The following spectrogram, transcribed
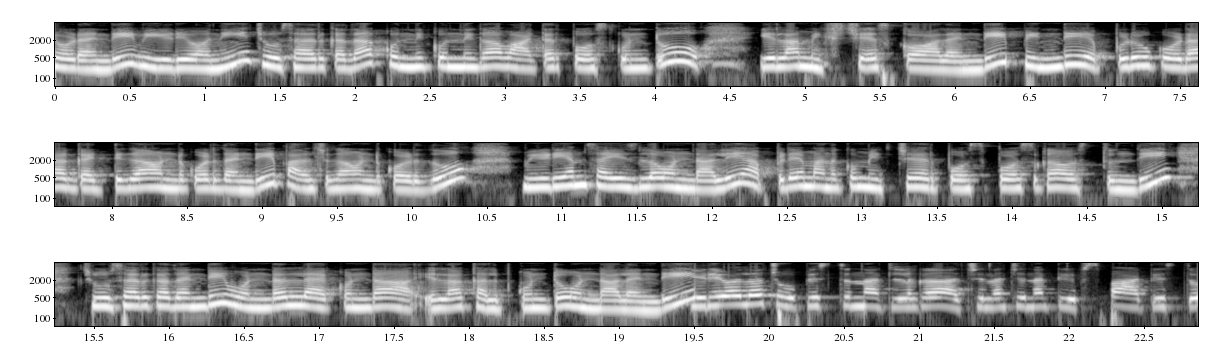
చూడండి వీడియోని. చూసారు కదా కొన్ని కొన్నిగా వాటర్ పోసుకుంటూ ఇలా మిక్స్ చేసుకోవాలండి. పిండి ఎప్పుడూ కూడా గట్టిగా ఉండకూడదండి పలుచగా ఉండకూడదు. మీడియం సైజులో ఉండాలి. అప్పుడే మనకు మిక్చర్ పోసు పోసుగా వస్తుంది. చూసారు కదండి ఉండలు లేకుండా ఇలా కలుపుకుంటూ ఉండాలండి. వీడియోలో చూపిస్తున్నట్లుగా చిన్న చిన్న టిప్స్ పాటిస్తూ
